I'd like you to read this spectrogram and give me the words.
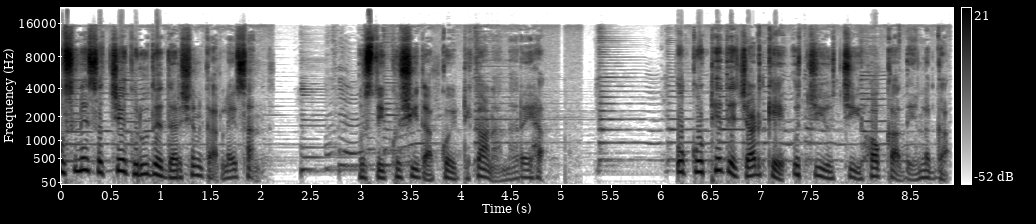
ਉਸਨੇ ਸੱਚੇ ਗੁਰੂ ਦੇ ਦਰਸ਼ਨ ਕਰ ਲਏ ਸਨ। ਉਸ ਦੀ ਖੁਸ਼ੀ ਦਾ ਕੋਈ ਠਿਕਾਣਾ ਨਾ ਰਿਹਾ। ਉਹ ਕੋਠੇ ਤੇ ਚੜ ਕੇ ਉੱਚੀ ਉੱਚੀ ਹੌਕਾ ਦੇਣ ਲੱਗਾ।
